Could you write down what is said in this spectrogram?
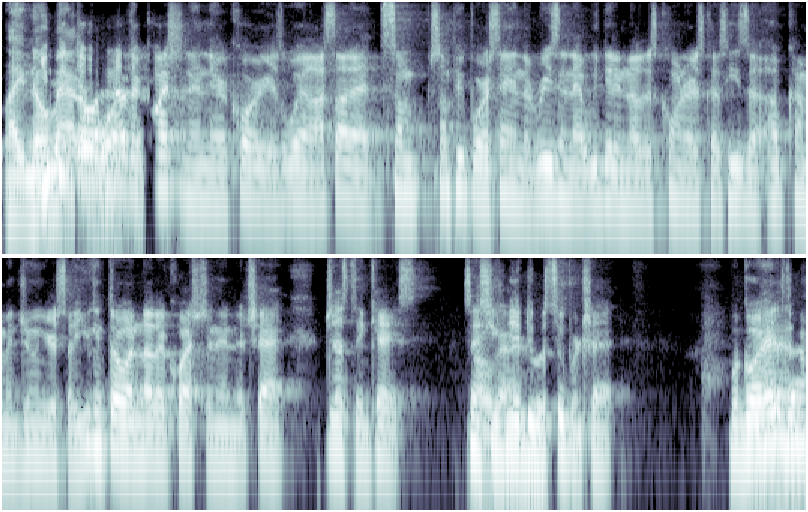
Like no you matter throw what. another question in there, Corey, as well. I saw that some some people are saying the reason that we didn't know this corner is because he's an upcoming junior. So you can throw another question in the chat just in case, since okay. you did do a super chat. But go man, ahead, Zim.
